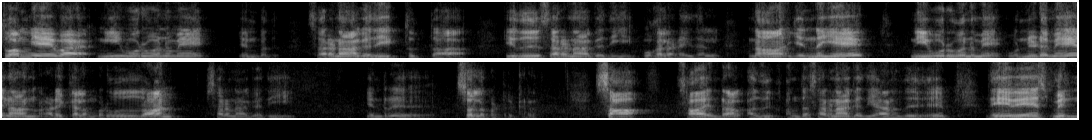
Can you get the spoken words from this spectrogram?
துவம் ஏவ நீ ஒருவனுமே என்பது. சரணாகதி இக்துப்தா இது சரணாகதி புகழடைதல். நான் என்னையே நீ ஒருவனுமே உன்னிடமே நான் அடைக்கலம்படுவதுதான் சரணாகதி என்று சொல்லப்பட்டிருக்கிறது. சா சா என்றால் அது அந்த சரணாகதியானது தேவேஸ்மின்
